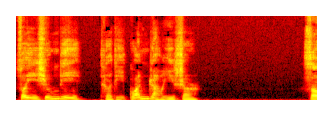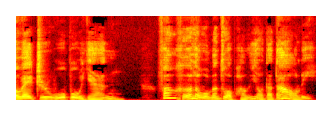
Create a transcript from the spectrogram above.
所以兄弟特地关照一声。所谓知无不言，方合了我们做朋友的道理。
